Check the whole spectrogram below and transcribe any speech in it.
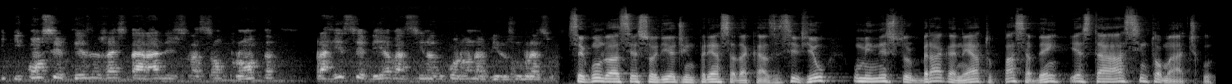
e, e com certeza já estará a legislação pronta para receber a vacina do coronavírus no Brasil. Segundo a assessoria de imprensa da Casa Civil, o ministro Braga Neto passa bem e está assintomático.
